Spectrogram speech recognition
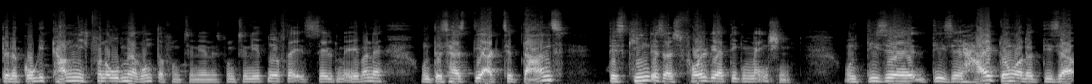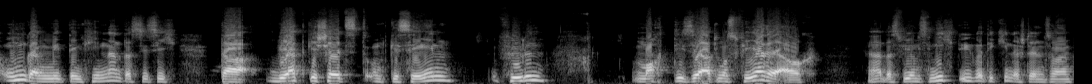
Pädagogik kann nicht von oben herunter funktionieren. Es funktioniert nur auf derselben Ebene. Und das heißt, die Akzeptanz des Kindes als vollwertigen Menschen. Und diese, diese Haltung oder dieser Umgang mit den Kindern, dass sie sich da wertgeschätzt und gesehen fühlen, macht diese Atmosphäre auch, ja, dass wir uns nicht über die Kinder stellen, sondern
